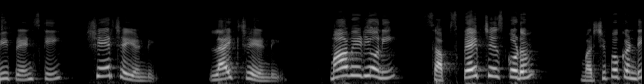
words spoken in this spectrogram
మీ ఫ్రెండ్స్కి షేర్ చేయండి లైక్ చేయండి. మా వీడియోని సబ్స్క్రైబ్ చేసుకోవడం మర్చిపోకండి.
